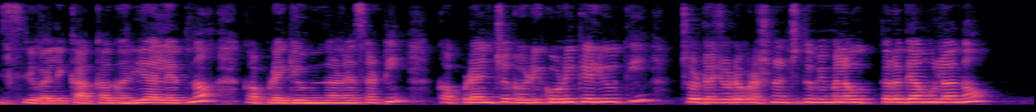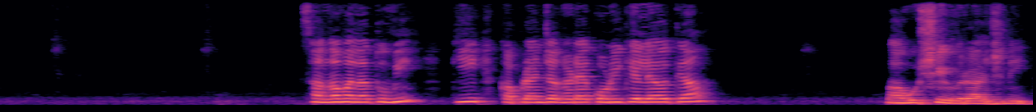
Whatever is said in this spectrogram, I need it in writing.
इस्त्रीवाले काका घरी आलेत ना कपडे घेऊन जाण्यासाठी. कपड्यांची घडी कोणी केली होती? छोट्या छोट्या प्रश्नांची तुम्ही मला उत्तर द्या मुलांनो. सांगा मला तुम्ही की कपड्यांच्या घड्या कोणी केल्या होत्या? भाऊ शिवराजने.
